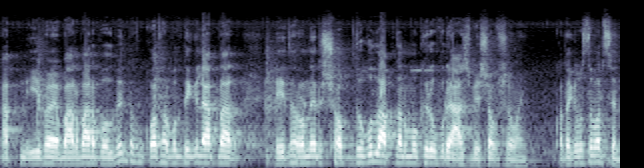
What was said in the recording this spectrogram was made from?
আপনি এইভাবে বারবার বলবেন তখন কথা বলতে গেলে আপনার এই ধরনের শব্দগুলো আপনার মুখের উপরে আসবে সব সময় কথা কি বুঝতে পারছেন?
